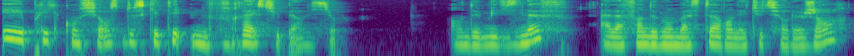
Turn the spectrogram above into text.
et ai pris conscience de ce qu'était une vraie supervision. En 2019, à la fin de mon master en études sur le genre,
